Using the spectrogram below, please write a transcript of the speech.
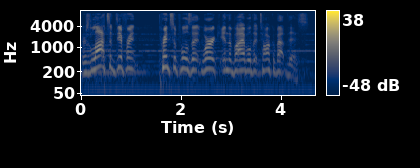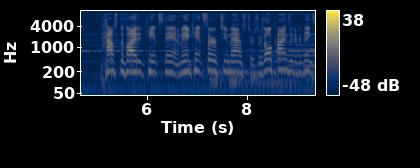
There's lots of different principles that work in the Bible that talk about this. A house divided can't stand. A man can't serve two masters. There's all kinds of different things.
